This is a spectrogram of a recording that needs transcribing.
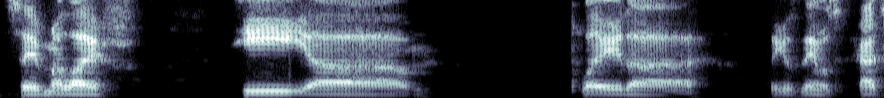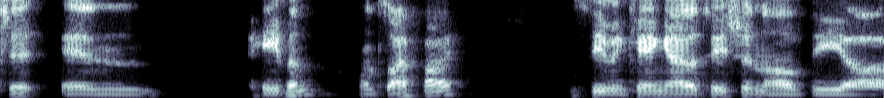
Saved my life. He uh, played, uh, I think his name was Hatchet in Haven on Sci-Fi. Stephen King adaptation of the uh,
